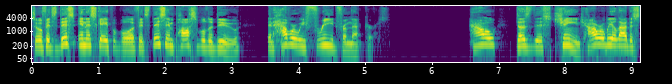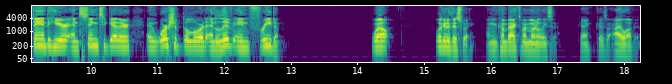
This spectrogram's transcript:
So, if it's this inescapable, if it's this impossible to do, then how are we freed from that curse? How does this change? How are we allowed to stand here and sing together and worship the Lord and live in freedom? Well, look at it this way. I'm going to come back to my Mona Lisa okay? Because I love it.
